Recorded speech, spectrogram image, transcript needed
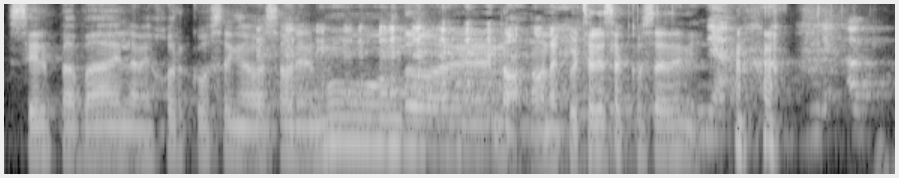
ser papá es la mejor cosa que me ha pasado en el mundo. eh, no, no van a escuchar esas cosas de mí. Ya, ya, ok.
